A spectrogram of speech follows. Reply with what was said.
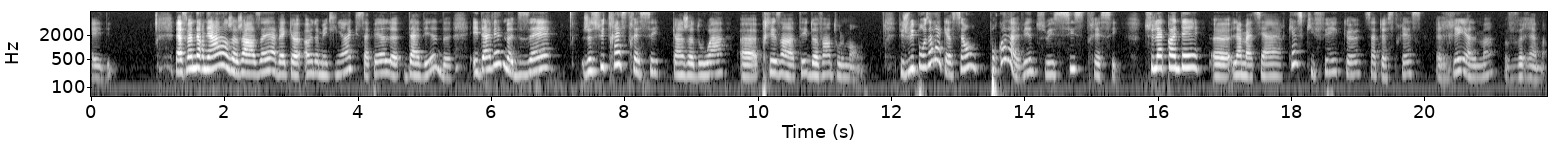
aider. La semaine dernière, je jasais avec euh, un de mes clients qui s'appelle David, et David me disait, je suis très stressé quand je dois euh, présenter devant tout le monde. Puis je lui posais la question, pourquoi David, tu es si stressé? Tu la connais, euh, la matière. Qu'est-ce qui fait que ça te stresse réellement, vraiment?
